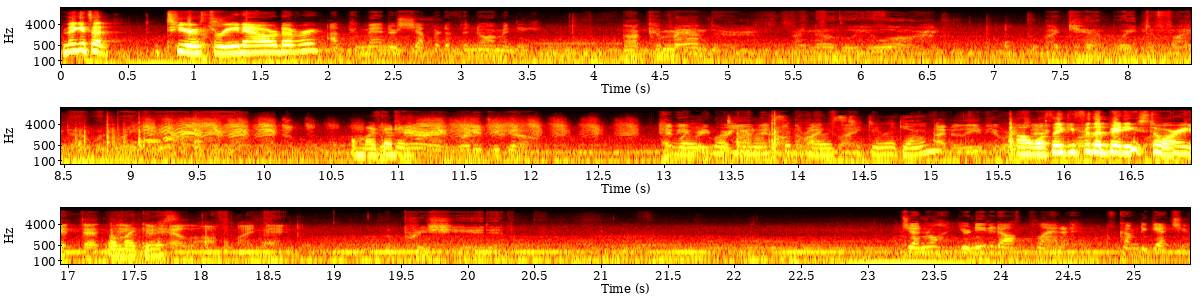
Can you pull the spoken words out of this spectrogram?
I think it's at tier 3 now or whatever. I'm Commander Shepard of. Not Commander. I know who you are. I can't wait to find out what brings you Oh my goodness. Carrion, where did you go? Heavy Wait, Reaper what am I unit on the right supposed to do again? I believe you were Oh, well, thank you for the first. Biddy story. Get that Oh my thing the goodness. hell off my men. Appreciate it. General, you're needed off planet. I've come to get you.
